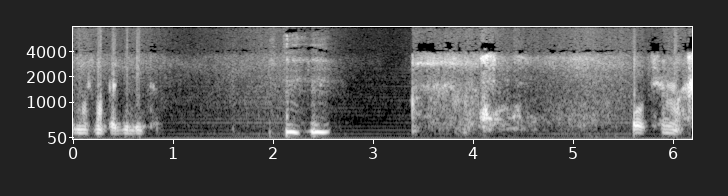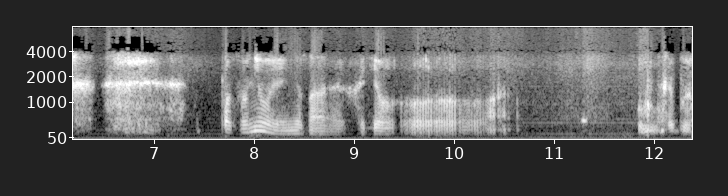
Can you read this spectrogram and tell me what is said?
можно поделиться. Мгм. В общем, позвонил, я не знаю, хотел э, как бы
